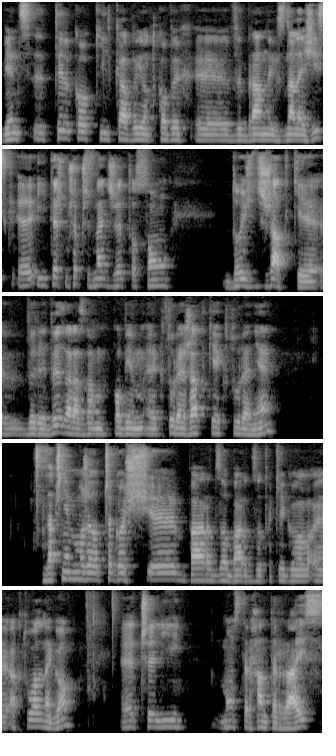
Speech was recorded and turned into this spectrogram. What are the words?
więc y, tylko kilka wyjątkowych y, wybranych znalezisk y, i też muszę przyznać, że to są dość rzadkie wyrywy. Zaraz Wam powiem, które rzadkie, które nie. Zaczniemy może od czegoś bardzo, bardzo takiego aktualnego, czyli Monster Hunter Rise.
